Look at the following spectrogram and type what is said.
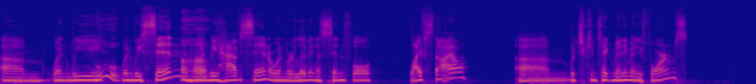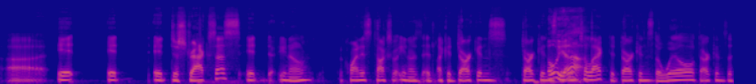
Um, when we Ooh. when we sin, Uh-huh. when we have sin, or when we're living a sinful lifestyle, um, which can take many many forms, uh, it it it distracts us. It you know Aquinas talks about you know it, like it darkens darkens Oh, the yeah. intellect. It darkens the will. Darkens the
